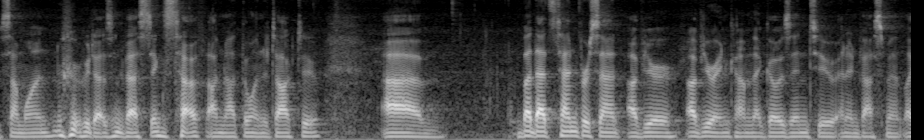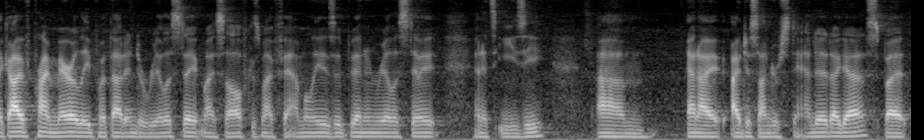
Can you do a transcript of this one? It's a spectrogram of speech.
someone who does investing stuff. I'm not the one to talk to. Um, but that's 10% of your of your income that goes into an investment like i've primarily put that into real estate myself because my family has been in real estate and it's easy um, and I, I just understand it i guess but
